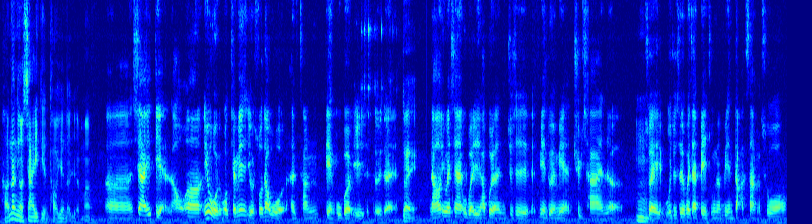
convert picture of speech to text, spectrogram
好，那你有下一点讨厌的人吗？呃，下一点，然后呃，因为我我前面有说到我很常点 Uber Eats，对不对？对。然后因为现在 Uber Eats 它不能就是面对面取餐了，嗯，所以我就是会在备注那边打上说，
